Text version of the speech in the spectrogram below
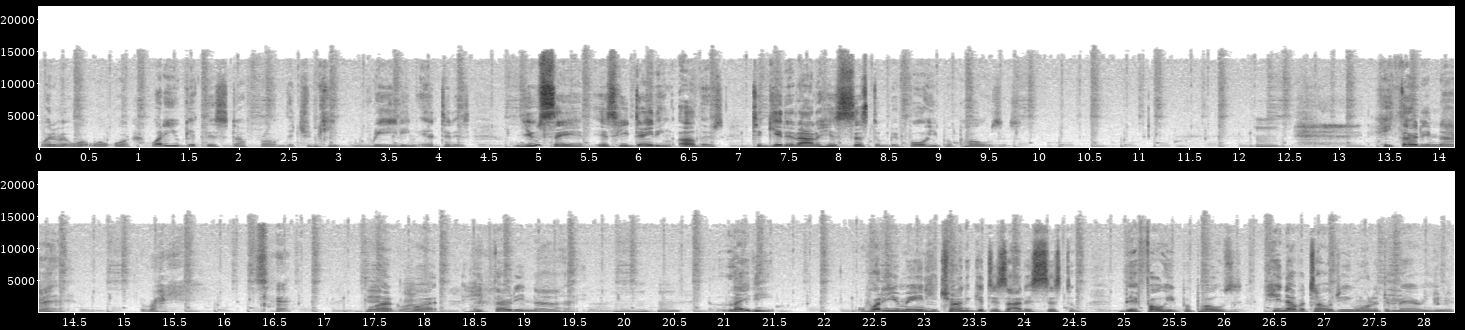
Wait a minute, what, what, what, where do you get this stuff from that you keep reading into this? You said, is he dating others to get it out of his system before he proposes? Hmm. He 39. Right. Good What? and. What? He 39. Mm-hmm. Lady, what do you mean he trying to get this out of his system before he proposes? He never told you he wanted to marry you.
